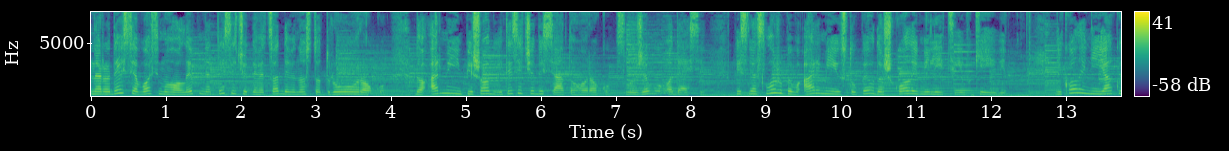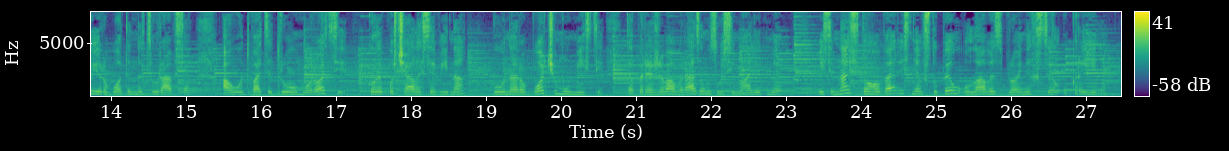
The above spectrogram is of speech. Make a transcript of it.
Народився 8 липня 1992 року. До армії пішов 2010 року, служив у Одесі. Після служби в армії вступив до школи міліції в Києві. Ніколи ніякої роботи не цурався, а у 22-му році, коли почалася війна, був на робочому місці та переживав разом з усіма людьми. 18 вересня вступив у лави Збройних сил України.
